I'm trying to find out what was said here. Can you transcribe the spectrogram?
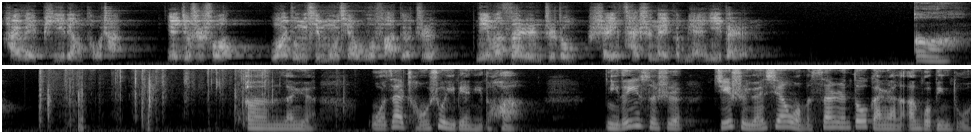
还未批量投产，也就是说，我中心目前无法得知你们三人之中谁才是那个免疫的人。哦，嗯，蓝雨，我再重述一遍你的话。你的意思是，即使原先我们三人都感染了安果病毒，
